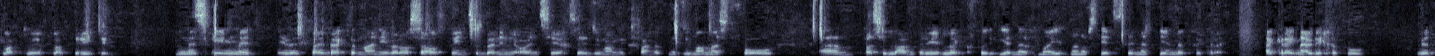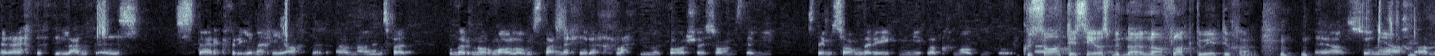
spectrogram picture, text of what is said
vlak 2, vlak 3 toe. Miskien met jy weet payback the money wat ons self binne binne die ANC gesê Zuma moet gaan dat met Zuma must fall ehm um, was die land redelik verenig maar het maar nog steeds stemme teen dit gekry. Ek kry nou die gevoel weet regtig die land is sterk verenig hier agter. Um, ouens wat onder normale omstandighede glad nie mekaar sou saamstem nie. Stem saam dat ek nie loop gemaak nie hoor. Kusatu sê ons moet na na vlak 2 toe gaan. ja, so nee, ag um,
